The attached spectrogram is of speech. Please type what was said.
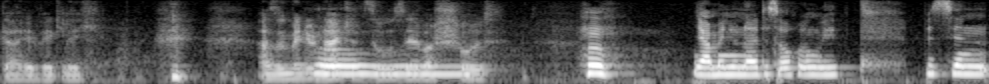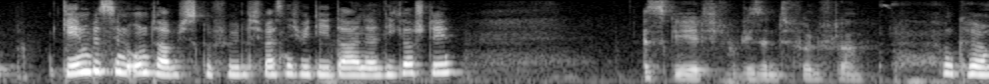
geil, wirklich. also Man United so selber schuld. Hm. Ja, Man United ist auch irgendwie bisschen, gehen ein bisschen unter, habe ich das Gefühl. Ich weiß nicht, wie die da in der Liga stehen. Es geht, ich glaube, die sind Fünfter. Okay.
